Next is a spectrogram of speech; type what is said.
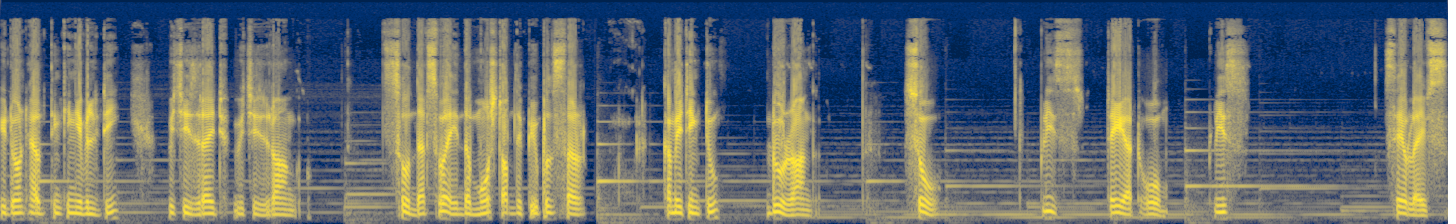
You don't have thinking ability which is right which is wrong. So that's why the most of the peoples are committing to do wrong. So please stay at home. Please save lives.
